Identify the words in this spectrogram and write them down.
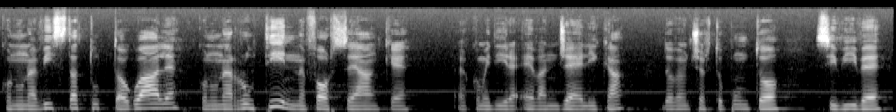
con una vista tutta uguale, con una routine forse anche, eh, come dire, evangelica, dove a un certo punto si vive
